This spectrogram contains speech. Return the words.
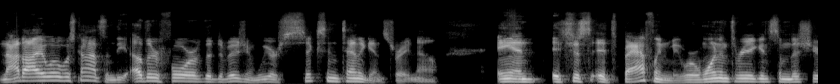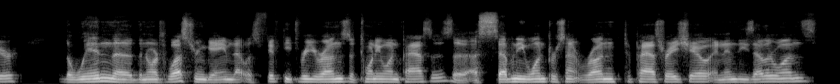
Not Iowa, Wisconsin. The other four of the division, we are six and ten against right now. And it's just it's baffling me. We're one and three against them this year. The win, the the Northwestern game, that was 53 runs to 21 passes, a, a 71% run to pass ratio. And in these other ones,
